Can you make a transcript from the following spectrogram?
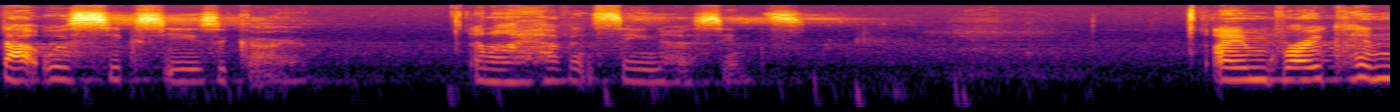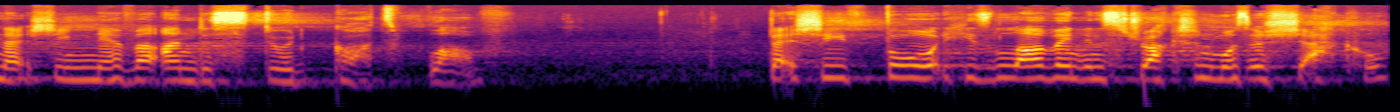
That was six years ago, and I haven't seen her since. I am broken that she never understood God's love, that she thought His loving instruction was a shackle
